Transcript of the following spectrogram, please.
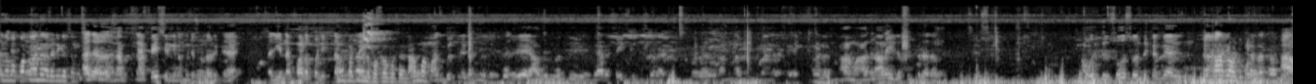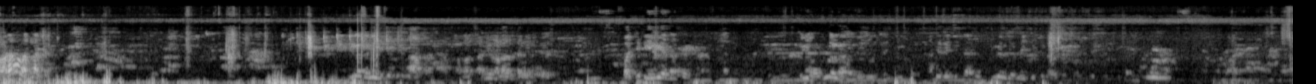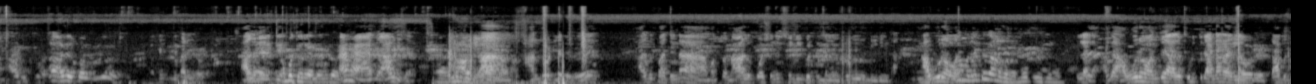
நம்ம பக்கம் வந்து ரெடி கேஸ் அதான் நான் நான் பேசியிருக்கேன் நம்ம கிட்ட சொன்னவர்கிட்ட அது என்ன ஃபாலோ பண்ணிட்டு நான் பட்டாங்க பக்கம் பட்டாங்க ஆமாம் அது பில்டரே கட்டினது அது அவர் வந்து வேற வேற ஒரு அண்ணா வாங்குறாரு ஆமாம் அதனால இதை சுற்றுறாரு அவர் அவருக்கு சோர்ஸ் வந்து கம்மியாக இருக்குன்னு கார்ல தான் கார்ல ஆ வரா வரலாம் சார் பட்ஜெட் ஹெவியாக தான் அந்த தான் அது அதில் இருக்குது ஐம்பத்தொரு அது ஆவடி சார் ஆவடி அந்த ரோட்டில் இருக்குது அது பார்த்தீங்கன்னா மொத்தம் நாலு போர்ஷனு சிங்கிள் பெட்ரூம் இல்லைங்க புது பில்டிங் தான் அவரும் வந்து இல்லை இல்லை அதான் அவரும் வந்து அதை கொடுத்துட்டு அண்ணா நகரில் ஒரு ப்ராப்பர்ட்டி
